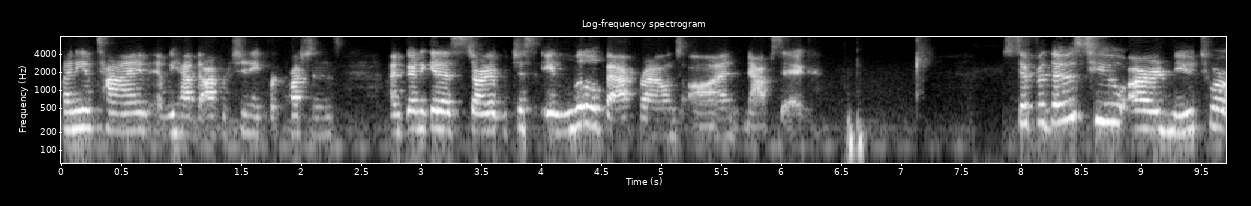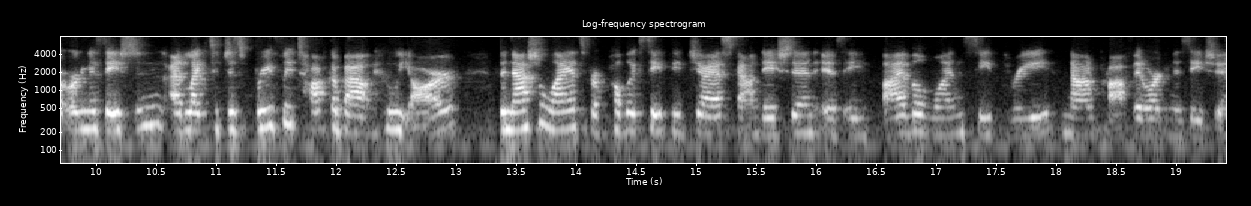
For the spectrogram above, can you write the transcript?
plenty of time and we have the opportunity for questions. I'm going to get us started with just a little background on NAPSG. So for those who are new to our organization, I'd like to just briefly talk about who we are. The National Alliance for Public Safety GIS Foundation is a 501c3 nonprofit organization.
